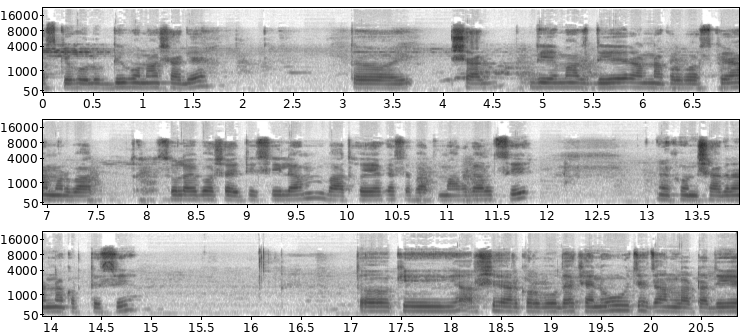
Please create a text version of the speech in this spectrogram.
আজকে হলুদ দিব না শাকে। তো শাক দিয়ে, মাছ দিয়ে রান্না করব আজকে। আমার ভাত চুলায় বসাইতেছিলাম, ভাত হয়ে গেছে, ভাত মার গালছি। এখন শাক রান্না করতেছি। তো কি আর শেয়ার করব? দেখেন ও যে জানলাটা দিয়ে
